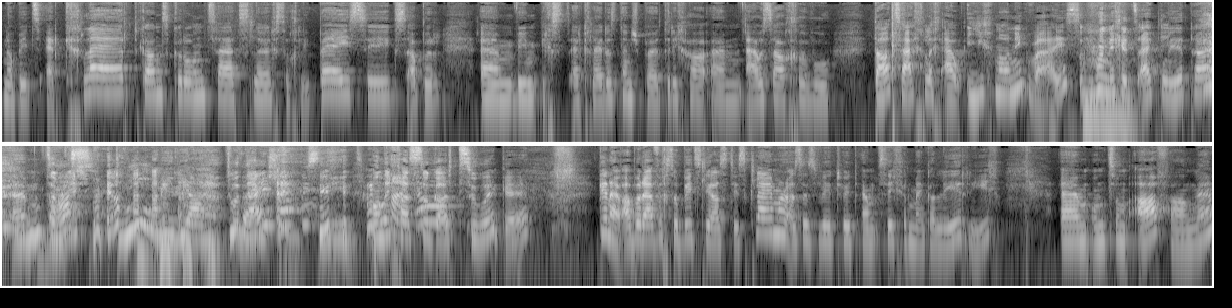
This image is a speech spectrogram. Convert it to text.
noch ein bisschen erklärt, ganz grundsätzlich, so ein bisschen Basics, aber ähm, wie, ich erkläre das dann später. Ich habe ähm, auch Sachen, die tatsächlich auch ich noch nicht weiss und die ich jetzt auch gelernt habe. Ähm, zum Beispiel Du, Miriam, du weißt etwas nicht. und ich kann es sogar zugeben. Genau, aber einfach so ein bisschen als Disclaimer. Also es wird heute ähm, sicher mega lehrreich. Ähm, und zum Anfangen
